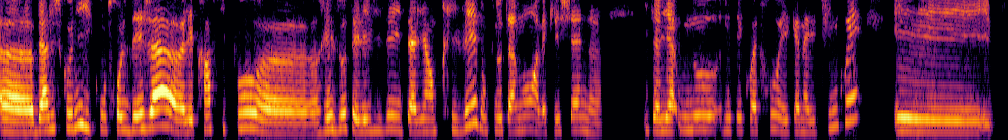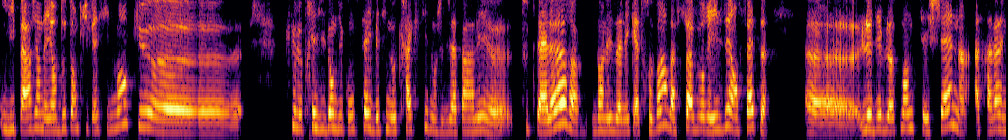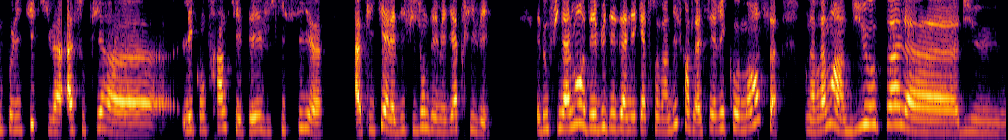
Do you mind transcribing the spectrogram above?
euh, Berlusconi, il contrôle déjà euh, les principaux euh, réseaux télévisés italiens privés, donc notamment avec les chaînes Italia Uno, Rete Quattro et Canale Cinque. Et il y parvient d'ailleurs d'autant plus facilement que, que le président du conseil, Bettino Craxi, dont j'ai déjà parlé tout à l'heure, dans les années 80, va favoriser en fait le développement de ces chaînes à travers une politique qui va assouplir les contraintes qui étaient jusqu'ici appliquée à la diffusion des médias privés. Et donc finalement, au début des années 90, quand la série commence, on a vraiment un duopole euh, du...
